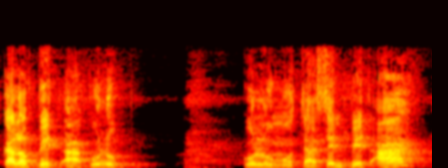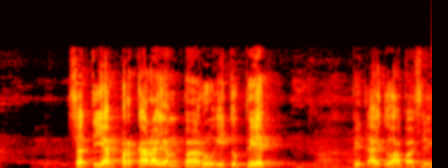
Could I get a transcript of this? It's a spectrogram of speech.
Kalau bid'ah kulu kulu muhdasin bid'ah setiap perkara yang baru itu bid bid'ah itu apa sih?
